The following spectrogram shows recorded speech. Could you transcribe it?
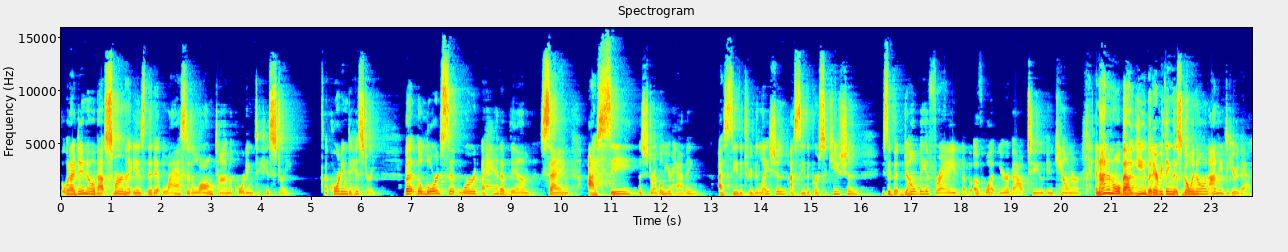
But what I do know about Smyrna is that it lasted a long time according to history. According to history. But the Lord sent word ahead of them saying, I see the struggle you're having. I see the tribulation, I see the persecution. He said, but don't be afraid of, of, what you're about to encounter. And I don't know about you, but everything that's going on, I need to hear that.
